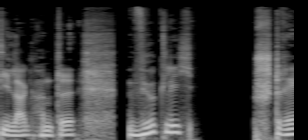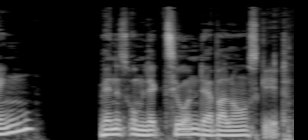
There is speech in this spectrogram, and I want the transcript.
die Langhantel, wirklich streng, wenn es um Lektionen der Balance geht.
